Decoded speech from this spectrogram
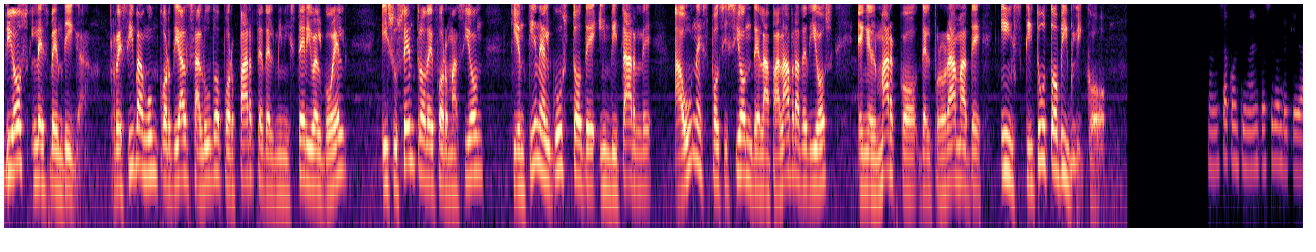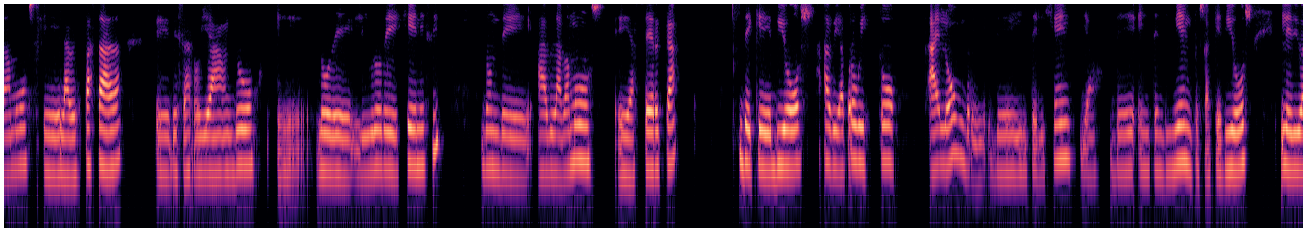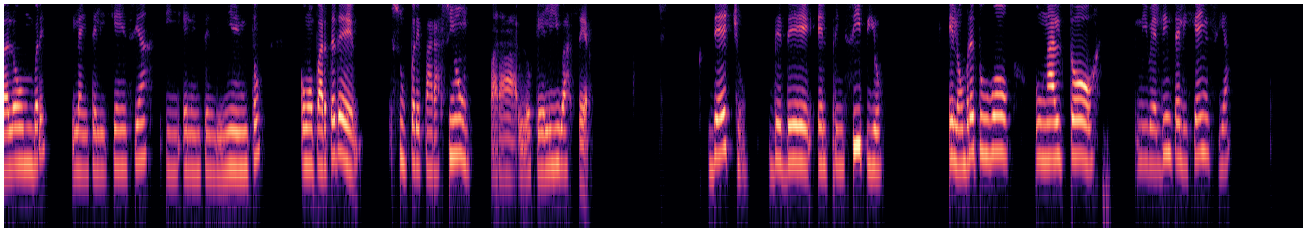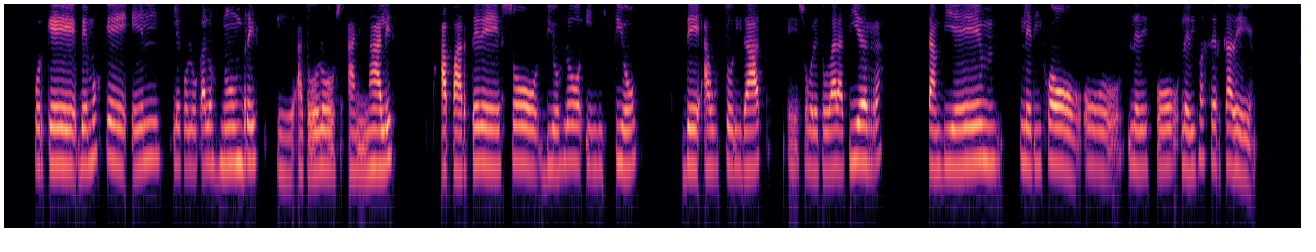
Dios les bendiga. Reciban un cordial saludo por parte del Ministerio El Goel y su centro de formación, quien tiene el gusto de invitarle a una exposición de la palabra de Dios en el marco del programa de Instituto Bíblico. Vamos a continuar entonces donde quedamos eh, la vez pasada, eh, desarrollando eh, lo del libro de Génesis, donde hablábamos acerca de que Dios había provisto al hombre de inteligencia, de entendimiento, o sea, que Dios le dio al hombre la inteligencia y el entendimiento como parte de su preparación para lo que él iba a hacer. De hecho, desde el principio, el hombre tuvo un alto nivel de inteligencia porque vemos que él le coloca los nombres eh, a todos los animales. Aparte de eso, Dios lo invistió de autoridad eh, sobre toda la tierra. También le dijo o, le dejó, le dijo acerca de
